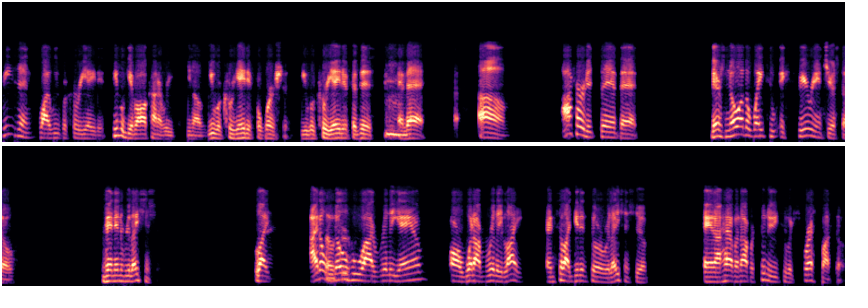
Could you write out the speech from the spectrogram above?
reason why we were created, people give all kind of reasons. You know, you were created for worship. You were created for this mm. and that. Um, I've heard it said that there's no other way to experience yourself than in relationship. Like, I don't so know true. who I really am or what I'm really like until I get into a relationship and I have an opportunity to express myself.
